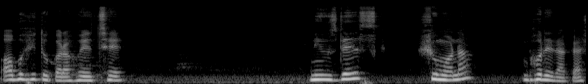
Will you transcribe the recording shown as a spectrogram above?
অবহিত করা হয়েছে। নিউজ ডেস্ক, সুমনা, ভোরের আকাশ।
